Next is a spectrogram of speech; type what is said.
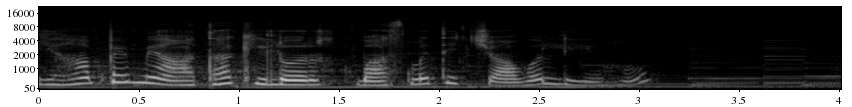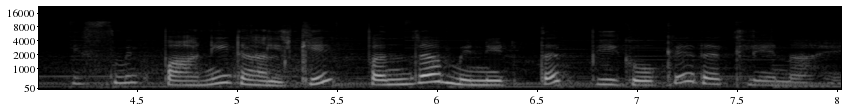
यहाँ पे मैं आधा किलो बासमती चावल ली हूँ। इसमें पानी डाल के 15 मिनट तक भिगो के रख लेना है।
